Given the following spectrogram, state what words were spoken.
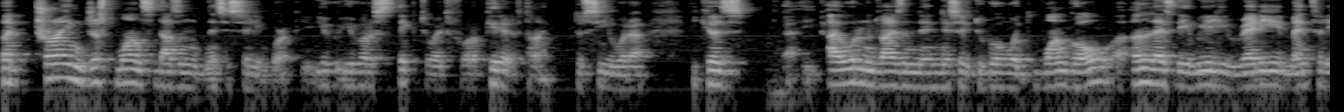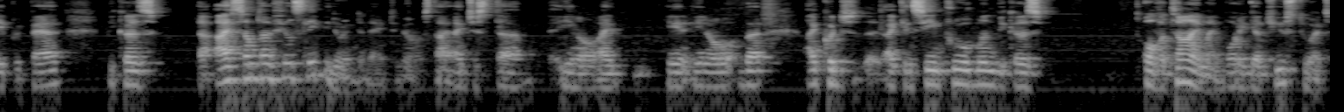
but trying just once doesn't necessarily work. You you gotta stick to it for a period of time to see whether because. Uh, I wouldn't advise them necessarily to go with one goal uh, unless they're really ready, mentally prepared, because I sometimes feel sleepy during the day. To be honest, I, I just uh, you know I you know but I could I can see improvement because over time my body got used to it.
